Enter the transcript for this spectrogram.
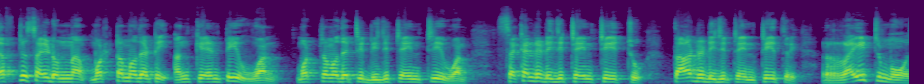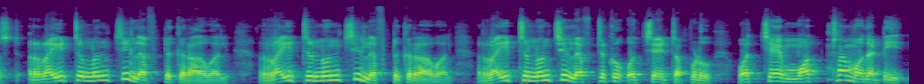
left side ఉన్న మొట్టమొదటి అంకేంటి వన్ మొట్టమొదటి డిజిట్ ఏంటి? వన్ సెకండ్ డిజిట్ ఏంటి? టూ థర్డ్ డిజిట్ ఏంటి త్రీ. రైట్ మోస్ట్ రైట్ నుంచి లెఫ్ట్కి రావాలి. రైట్ నుంచి లెఫ్ట్కి రావాలి. రైట్ నుంచి లెఫ్ట్కు వచ్చేటప్పుడు వచ్చే మొట్టమొదటి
